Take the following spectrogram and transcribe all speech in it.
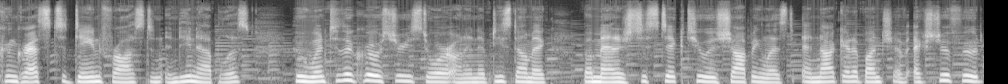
Congrats to Dane Frost in Indianapolis, who went to the grocery store on an empty stomach but managed to stick to his shopping list and not get a bunch of extra food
